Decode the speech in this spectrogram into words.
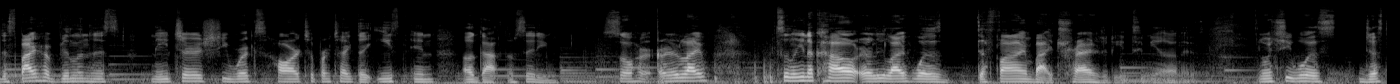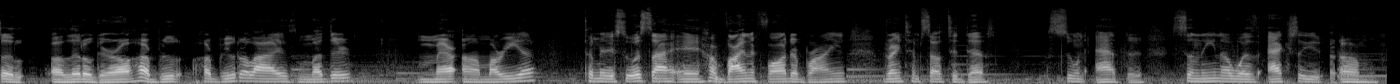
Despite her villainous nature, she works hard to protect the East End of Gotham City. So her early life, Selina Kyle early life was defined by tragedy, to be honest. When she was just a, a little girl, her brut- her brutalized mother, Mar- uh, Maria, committed suicide, and her violent father, Brian, drank himself to death soon after. Selena was actually um,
